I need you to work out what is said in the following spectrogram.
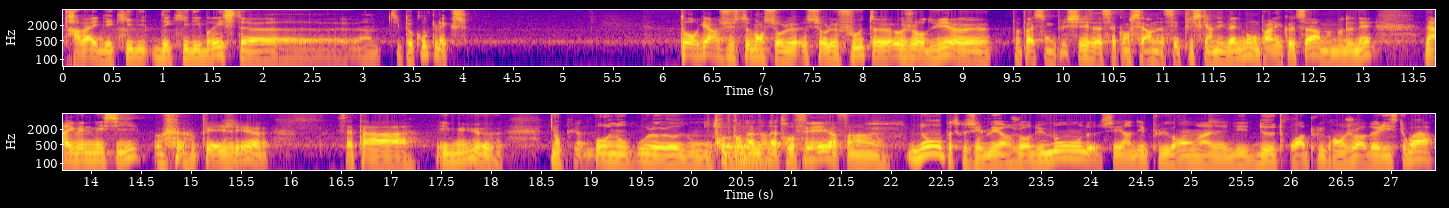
travail d'équilibriste un petit peu complexe ton regard justement sur le, sur le foot euh, aujourd'hui, euh, on ne peut pas s'empêcher, ça, concerne, c'est plus qu'un événement, on parlait que de ça à un moment donné. L'arrivée de Messi au, PSG, euh, ça t'a ému non. Oh non, oh là non. Tu trouves qu'on a, a trop fait enfin... Non, parce que c'est le meilleur joueur du monde, c'est un des plus grands, des deux, trois plus grands joueurs de l'histoire.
